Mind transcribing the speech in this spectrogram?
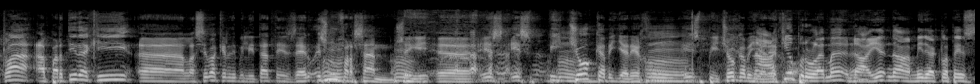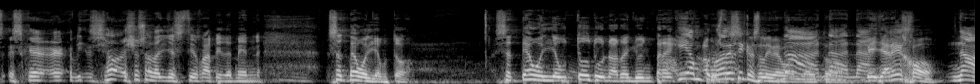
Clar, a partir d'aquí uh, la seva credibilitat és zero. És un farsant, o sigui, uh, és, és pitjor que Villarejo. És pitjor que No, Villarejo. aquí el problema... No, ja, no mira, Clapés, és que eh, això això s'ha de llestir ràpidament. Se't veu el llautó. Se't veu el llautó d'una hora lluny. Perquè aquí hi ha un A vostè problema... sí que se li veu el no, llautó. No, no, Villarejo. No.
